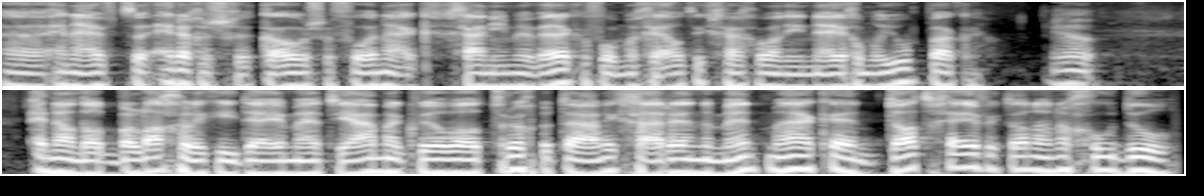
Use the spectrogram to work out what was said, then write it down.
Eh, en hij heeft ergens gekozen voor, nou, ik ga niet meer werken voor mijn geld. Ik ga gewoon die 9 miljoen pakken. ja. En dan dat belachelijke idee met, ja, maar ik wil wel terugbetalen. Ik ga rendement maken en dat geef ik dan aan een goed doel.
